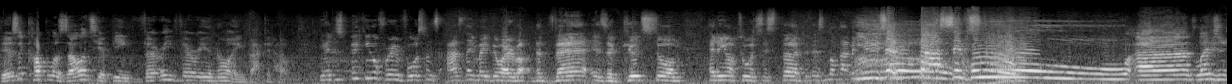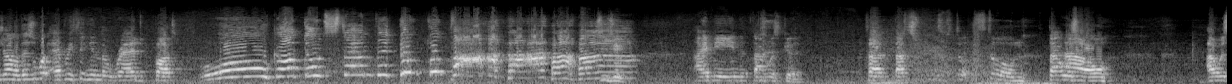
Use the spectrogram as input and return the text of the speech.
there's a couple of zealots here being very, very annoying back at home. Yeah, just picking off reinforcements as they make their way over. But there is a good storm heading up towards this third, but there's not that many units. there. Oh, massive storm! Oh, and ladies and gentlemen, this is what everything in the red, but oh god, don't stand there! Don't do GG. I mean, that was good. That that's St- Storm. That was- Ow. I was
